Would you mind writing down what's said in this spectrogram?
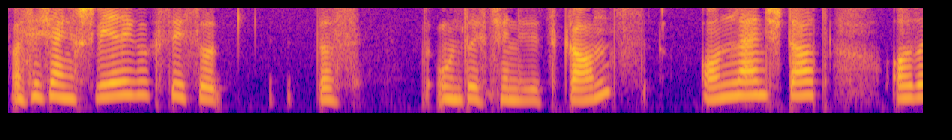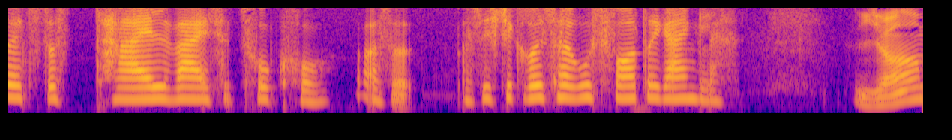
Was ist eigentlich schwieriger gewesen, so, dass der Unterricht findet jetzt ganz online statt oder jetzt das teilweise zurückkommen? Also, was ist die größte Herausforderung eigentlich? Ja,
